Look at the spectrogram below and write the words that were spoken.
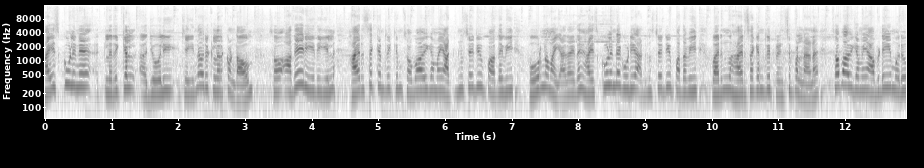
ഹൈസ്കൂളിന് ക്ലറിക്കൽ ജോലി ചെയ്യുന്ന ഒരു ക്ലർക്ക് ഉണ്ടാവും. സോ അതേ രീതിയിൽ ഹയർ സെക്കൻഡറിക്കും സ്വാഭാവികമായി അഡ്മിനിസ്ട്രേറ്റീവ് പദവി പൂർണമായി അതായത് ഹൈസ്കൂളിന്റെ കൂടി അഡ്മിനിസ്ട്രേറ്റീവ് പദവി വരുന്നത് ഹയർ സെക്കൻഡറി പ്രിൻസിപ്പലിനാണ് സ്വാഭാവികമായി അവിടെയും ഒരു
